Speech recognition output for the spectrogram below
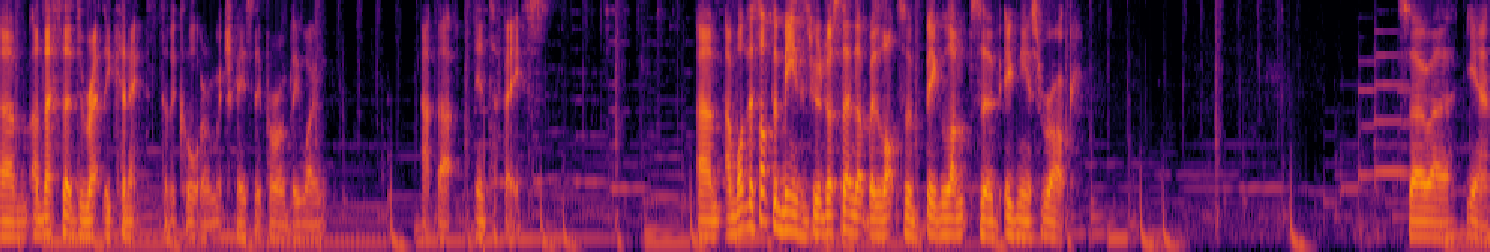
um, unless they're directly connected to the core, in which case they probably won't at that interface. Um, and what this often means is you'll just end up with lots of big lumps of igneous rock. So, uh, yeah.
